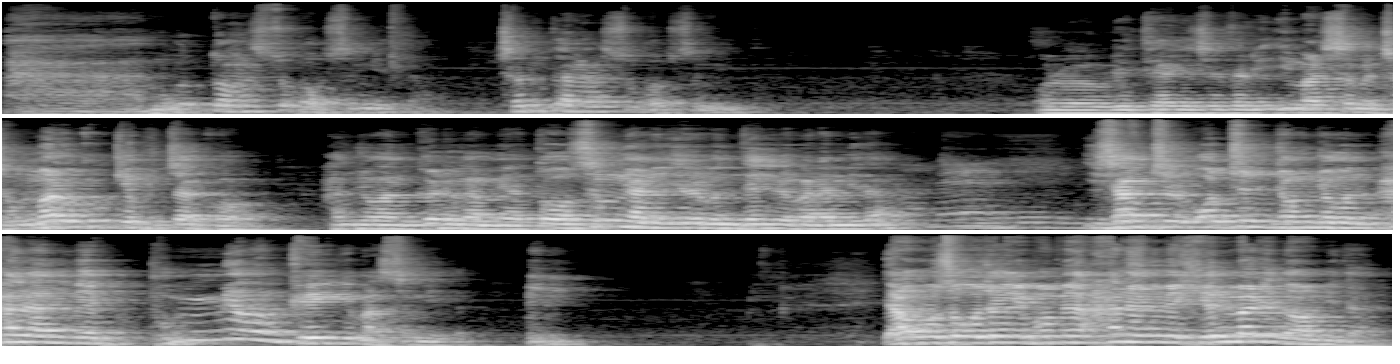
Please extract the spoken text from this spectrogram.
아무것도 할 수가 없습니다. 전달할 수가 없습니다. 오늘 우리 대학의 저들이 이 말씀을 정말로 굳게 붙잡고 한 주간 걸어가며 또 승리하는 여러분 되기를 바랍니다. 아멘. 2, 3, 7, 5천 종족은 하나님의 분명한 계획이 맞습니다. 야고보서 5장에 보면 하나님의 결말이 나옵니다.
